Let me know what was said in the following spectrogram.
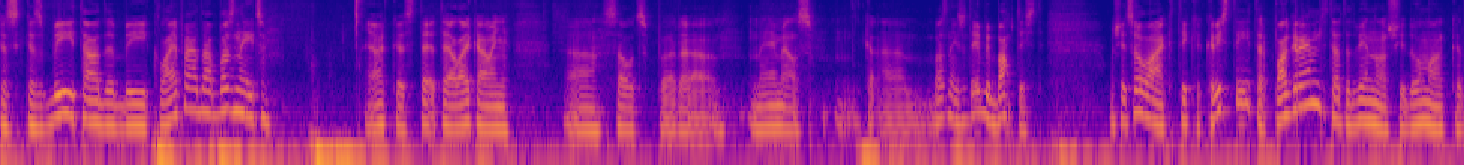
kas, kas bija tāda, bija Klaipēdā baznīca, ja, kas te, tajā laikā viņa uh, sauc par uh, mēmēles uh, baznīcu, un tie bija baptisti. Un šie cilvēki tika kristīti ar pagremdi. Tātad viena no šī domā, ka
